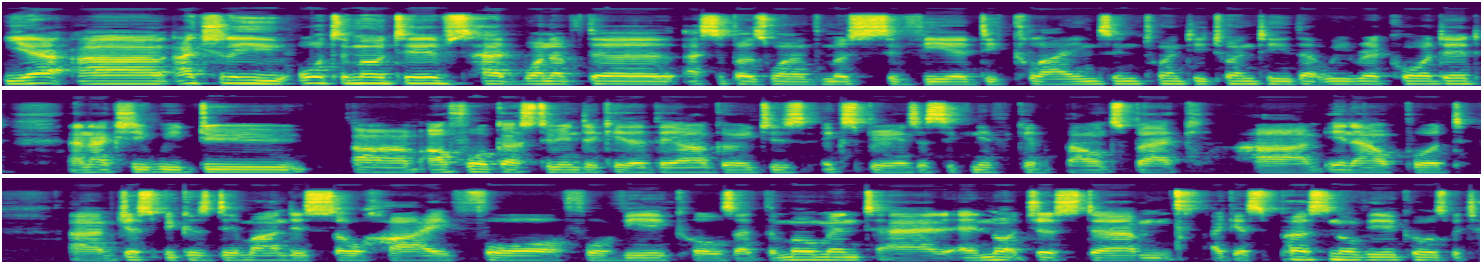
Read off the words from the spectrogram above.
Yeah, uh, actually, automotives had one of the, I suppose, one of the most severe declines in 2020 that we recorded, and actually, we do um, our forecast to indicate that they are going to experience a significant bounce back um, in output um, just because demand is so high for for vehicles at the moment, and and not just um, I guess personal vehicles, which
